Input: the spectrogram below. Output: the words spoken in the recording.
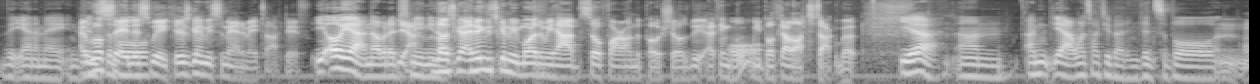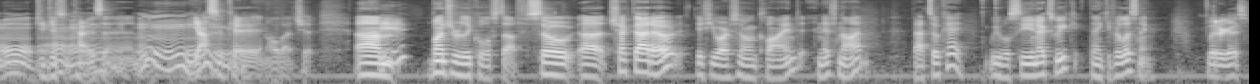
the anime Invincible. I will say this week there's going to be some anime talk, Dave. Yeah, Oh yeah, no, but I just Yeah, mean you know, I think there's going to be more than we have so far on the post shows. We, I think Oh. we both got a lot to talk about. yeah, um, I'm yeah, I want to talk to you about Invincible and Oh. Jujutsu Kaisen, Mm. and Yasuke, and all that shit. Um, bunch of really cool stuff. So uh, check that out if you are so inclined, and if not, that's okay. We will see you next week. Thank you for listening. Later, guys.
